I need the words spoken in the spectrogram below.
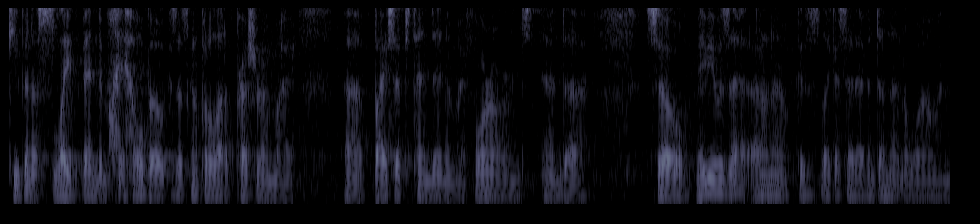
keeping a slight bend in my elbow because that's going to put a lot of pressure on my uh, biceps tendon and my forearms. And uh, so maybe it was that. I don't know because, like I said, I haven't done that in a while, and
